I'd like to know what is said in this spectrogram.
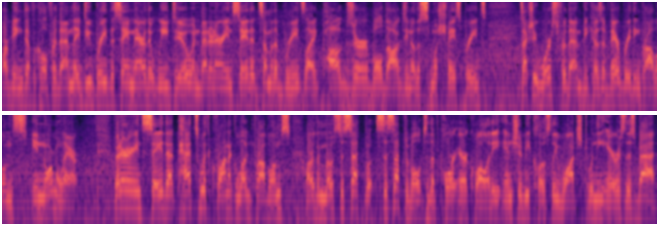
are being difficult for them. They do breed the same air that we do, and veterinarians say that some of the breeds like pugs or bulldogs, you know, the smush face breeds, it's actually worse for them because of their breathing problems in normal air. Veterinarians say that pets with chronic lung problems are the most susceptible to the poor air quality and should be closely watched when the air is this bad.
